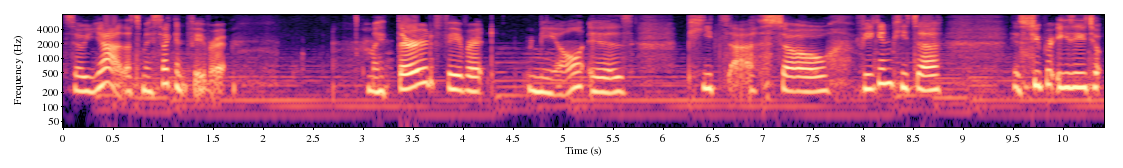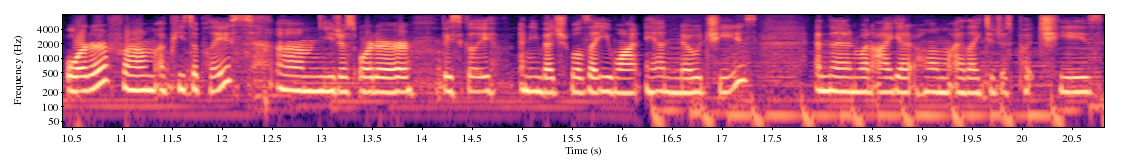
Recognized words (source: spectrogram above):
So, yeah, that's my second favorite. My third favorite meal is pizza. So, vegan pizza is super easy to order from a pizza place. Um, you just order basically any vegetables that you want and no cheese. And then when I get it home, I like to just put cheese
